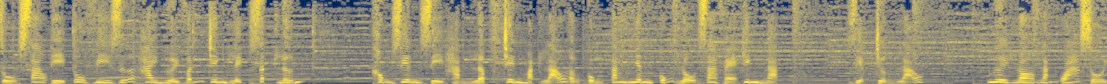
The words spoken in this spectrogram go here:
Dù sao thì tu vi giữa hai người vẫn chênh lệch rất lớn. Không riêng gì Hàn Lập trên mặt lão ở cùng tăng nhân cũng lộ ra vẻ kinh ngạc. Diệp trưởng lão, ngươi lo lắng quá rồi.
